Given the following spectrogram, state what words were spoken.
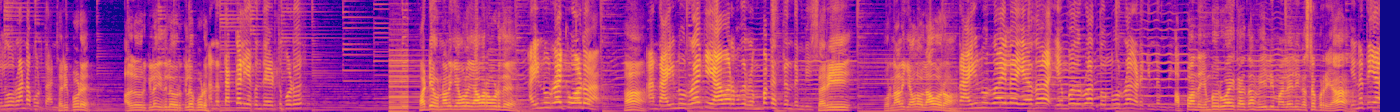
எழுபது ரூபாண்டா போட்டுத்தாரு சரி போடு. அதுல ஒரு கிலோ இதுல ஒரு கிலோ போடு. அந்த தக்காளியை கொஞ்சம் எடுத்து போடு. பாட்டி ஒரு நாளைக்கு எவ்வளோ வியாபாரம் ஓடுது? ஐநூறுரூவாய்க்கு ஓடும். ஆ. அந்த ஐநூறுரூவாய்க்கு வியாபாரமுக்கு ரொம்ப கஷ்டம் தம்பி. சரி ஒரு நாளைக்கு எவ்வளோ லாபம் வரும்? அந்த ஐநூறுரூவாயில ஏதோ எண்பது ரூபா தொண்ணூறுரூவா கிடைக்கும் தம்பி. அப்போ அந்த எண்பது ரூபாய்க்காக தான் வெயிலையும் மழையிலையும் கஷ்டப்படுறியா? என்னத்தையா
